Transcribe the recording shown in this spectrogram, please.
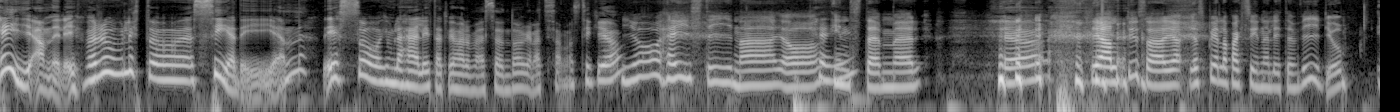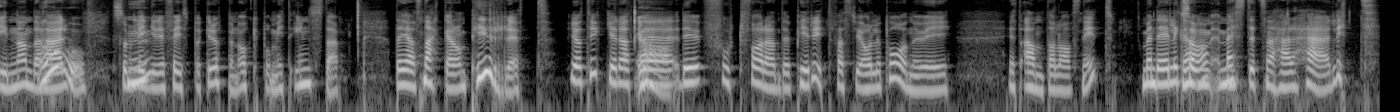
Hej Anneli! Vad roligt att se dig igen. Det är så himla härligt att vi har de här söndagarna tillsammans tycker jag. Ja, hej Stina! Jag Hej. instämmer. Ja. Det är alltid så här, jag, jag spelar faktiskt in en liten video innan det här Oh. som Mm. ligger i Facebookgruppen och på mitt Insta, där jag snackar om pirret. Jag tycker att Ja. det, det är fortfarande pirrigt, fast vi håller på nu i ett antal avsnitt. Men det är liksom Ja. mest ett så här härligt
